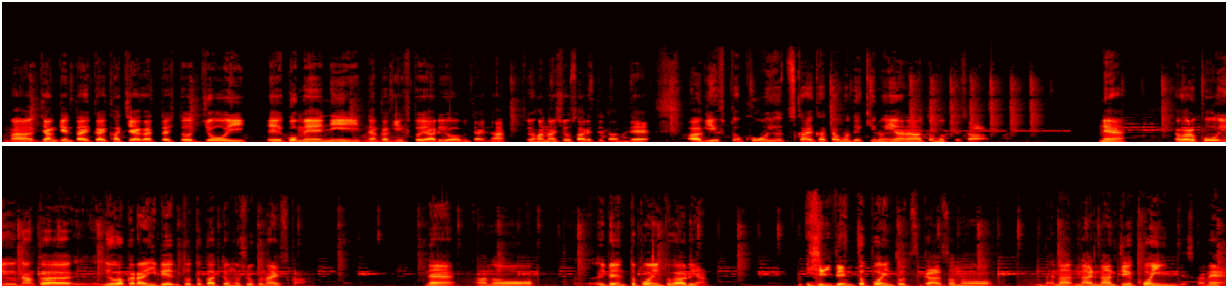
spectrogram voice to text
まあ、じゃんけん大会勝ち上がった人、上位、えー、5名になんかギフトやるよ、みたいな、そういう話をされてたんで、あ、ギフトこういう使い方もできるんやなと思ってさ。ね。だからこういうなんか、ようわからんイベントとかって面白くないですか？ね。あの、イベントポイントがあるやん。イベントポイントつか、その、な、な、なんていうコインですかね。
